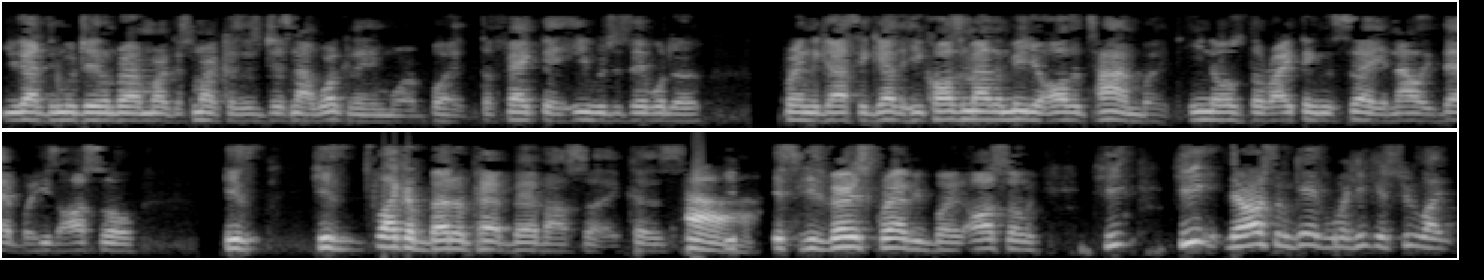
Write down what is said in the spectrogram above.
you got to move Jaylen Brown, Marcus Smart because it's just not working anymore. But the fact that he was just able to bring the guys together, he calls them out in the media all the time, but he knows the right thing to say. And not only that, but he's also he's he's like a better Pat Bev, I'll say, because Ah. he, he's very scrappy, but also he he. There are some games where he can shoot like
